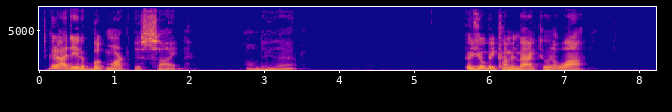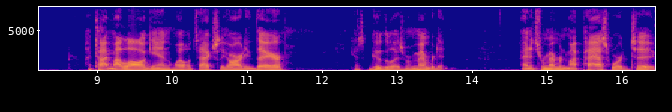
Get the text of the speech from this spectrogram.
it's a good idea to bookmark this site I'll do that. Because you'll be coming back to it a lot. I type my login. Well, it's actually already there. Guess Google has remembered it. And it's remembered my password too.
